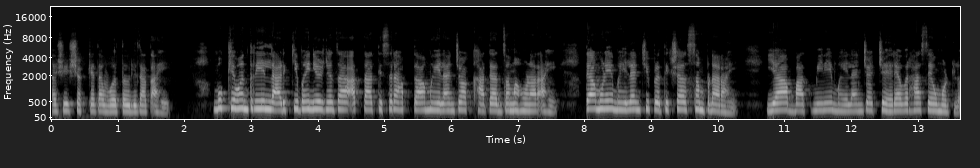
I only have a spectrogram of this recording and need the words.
अशी शक्यता वर्तवली जात आहे. मुख्यमंत्री लाडकी बहीण योजनेचा आता तिसरा हप्ता महिलांच्या खात्यात जमा होणार आहे. त्यामुळे महिलांची प्रतीक्षा संपणार आहे. या बातमीने महिलांच्या चेहऱ्यावर हा सेव म्हटलं.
